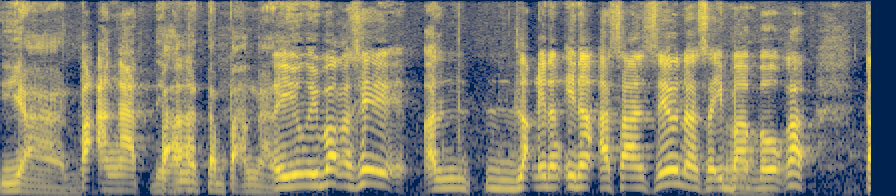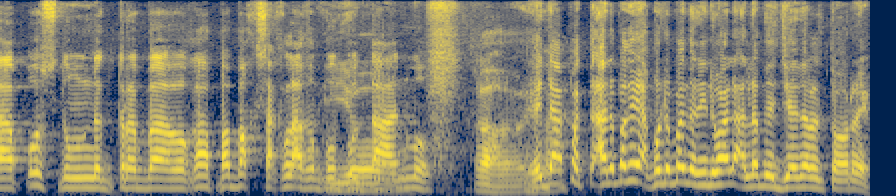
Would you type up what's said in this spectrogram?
Yan. paangat, di ba? Paangat ng paangat. Eh, yung iba kasi, ang laki ng inaasahan sa'yo, nasa ibabaw ka. Tapos, nung nagtrabaho ka, pabaksak lang ang pupuntahan mo. Oo. Eh dapat, ano ba kaya, ako naman naniniwala, alam ni General Torre,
